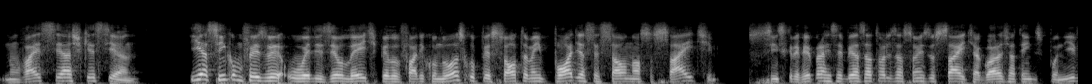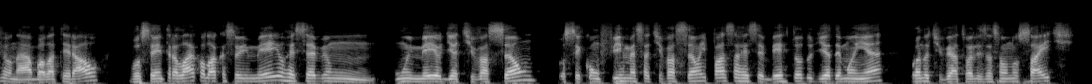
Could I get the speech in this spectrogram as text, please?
não vai ser, acho que esse ano. E assim como fez o Eliseu Leite pelo Fale Conosco, o pessoal também pode acessar o nosso site, se inscrever para receber as atualizações do site. Agora já tem disponível na aba lateral. Você entra lá, coloca seu e-mail, recebe um, um e-mail de ativação, você confirma essa ativação e passa a receber todo dia de manhã quando tiver atualização no site,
